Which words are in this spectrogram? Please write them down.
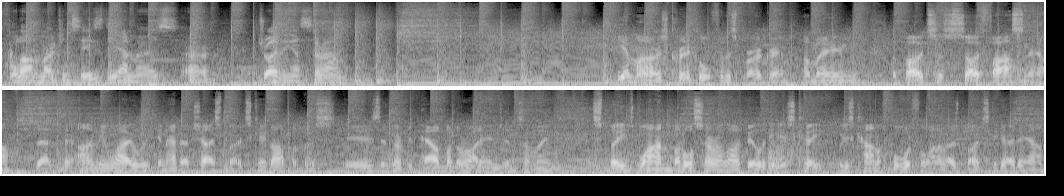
full-on emergencies. The Yanmars are driving us around. Yanmar is critical for this program. I mean, the boats are so fast now that the only way we can have our chase boats keep up with us is they've got to be powered by the right engines. I mean, speed's one, but also reliability is key. We just can't afford for one of those boats to go down.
